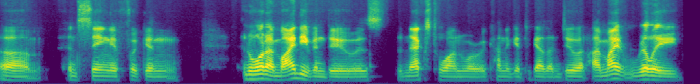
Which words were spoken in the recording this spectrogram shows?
um, and seeing if we can and what i might even do is the next one where we kind of get together and do it. I might really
